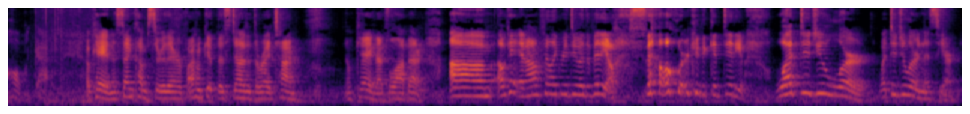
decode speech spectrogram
oh my God. Okay, and the sun comes through there if I don't get this done at the right time. Okay, that's a lot better. Um, okay, and I don't feel like redoing the video, so we're to continue. What did you learn? What did you learn this year?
